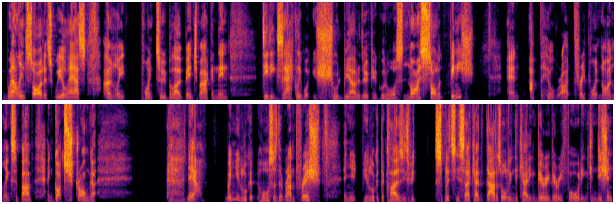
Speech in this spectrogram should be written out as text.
well inside its wheelhouse, only 0.2 below benchmark. And then did exactly what you should be able to do if you're a good horse. Nice, solid finish and up the hill, right? 3.9 lengths above and got stronger. Now, when you look at horses that run fresh and you, you look at the closing splits and you say, okay, the data's all indicating very, very forward in condition.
